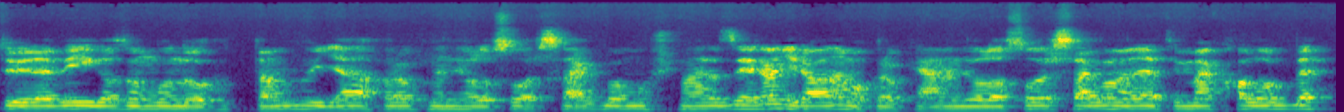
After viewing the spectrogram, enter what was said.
tőle, végig azon gondolkodtam, hogy el akarok menni Olaszországba most már. Azért annyira nem akarok elmenni Olaszországba, mert lehet, hogy meghalok, de,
